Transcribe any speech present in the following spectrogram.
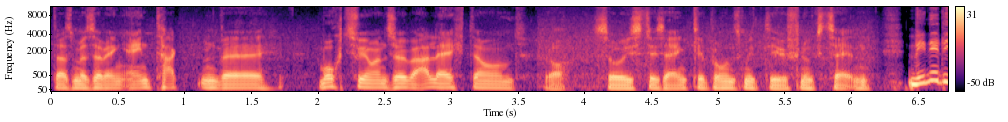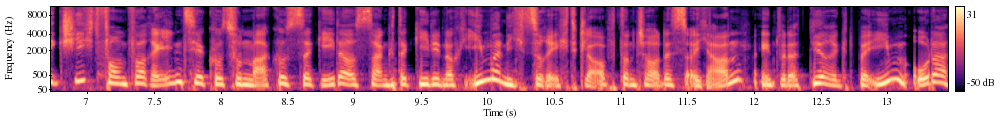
dass wir es ein wenig eintakten, weil macht es für einen selber auch leichter und ja, so ist das eigentlich bei uns mit den Öffnungszeiten. Wenn ihr die Geschichte vom Forellenzirkus von Markus Sageda aus St. Agidi noch immer nicht so recht glaubt, dann schaut es euch an, entweder direkt bei ihm oder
